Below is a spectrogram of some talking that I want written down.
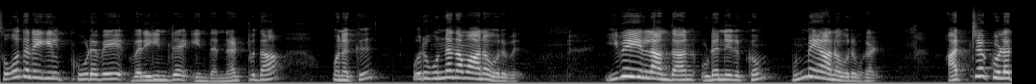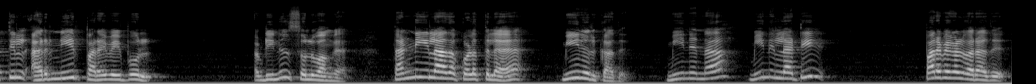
சோதனையில் கூடவே வருகின்ற இந்த நட்பு தான் உனக்கு ஒரு உன்னதமான உறவு. இவையெல்லாம் தான் உடனிருக்கும் உண்மையான உறவுகள். அற்ற குளத்தில் அருநீர் பறவை போல் அப்படின்னு சொல்லுவாங்க. தண்ணி இல்லாத குளத்தில் மீன் இருக்காது. மீனுன்னா மீன் இல்லாட்டி பறவைகள் வராது.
